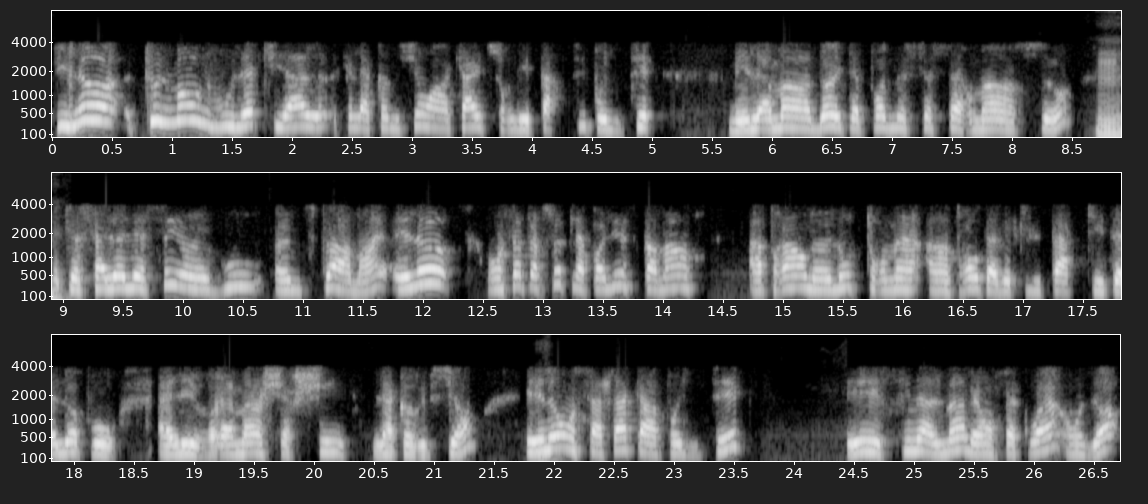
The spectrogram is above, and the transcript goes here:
Puis là, tout le monde voulait qu'il que la commission enquête sur les partis politiques. Mais le mandat n'était pas nécessairement ça. Hmm. que ça l'a laissé un goût un petit peu amer. Et là, on s'aperçoit que la police commence à prendre un autre tournant, entre autres avec l'UPAC, qui était là pour aller vraiment chercher la corruption. Et là, on s'attaque à la politique. Et finalement, ben, on fait quoi? On dit, ah,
